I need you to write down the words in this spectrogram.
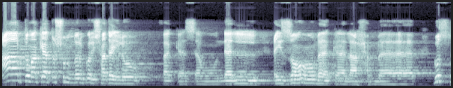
আর তোমাকে এত সুন্দর করে সাজাইলো। গুস্ত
